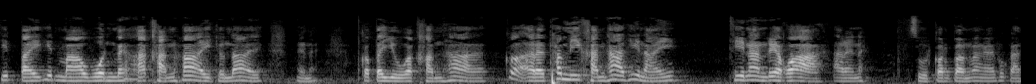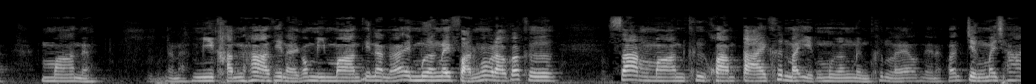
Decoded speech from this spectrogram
คิดไปคิดมาวนไปหาขันห้าอีกจนได้เนี่ยนะก็ไปอยู่กับขันห้าก็อะไรถ้ามีขันห้าที่ไหน ที่นั่นเรียกว่าอะไรนะ สูตรก่อนๆว่าไงพวกกันมารเนี่ย นะมีขันห้าที่ไหนก็มีมารที่นั่นนะไอ้เมืองในฝันของเราก็คือ สร้างมารคือความตายขึ้นมาอีกเมืองหนึ่งขึ้นแล้วเนี่ยนะเพราะจึงไม่ใช่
